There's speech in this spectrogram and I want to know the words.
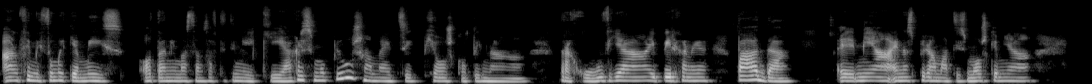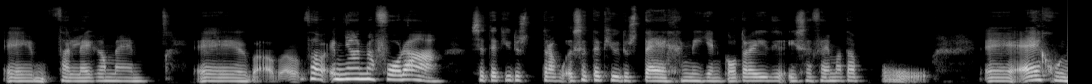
αν θυμηθούμε κι εμείς όταν ήμασταν σε αυτή την ηλικία, χρησιμοποιούσαμε έτσι πιο σκοτεινά τραγούδια, υπήρχαν πάντα ε, μια, ένας πειραματισμός και μια, ε, θα λέγαμε, ε, μια αναφορά σε τέτοιου, είδους, σε τέτοιου είδους τέχνη γενικότερα ή σε θέματα που ε, έχουν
